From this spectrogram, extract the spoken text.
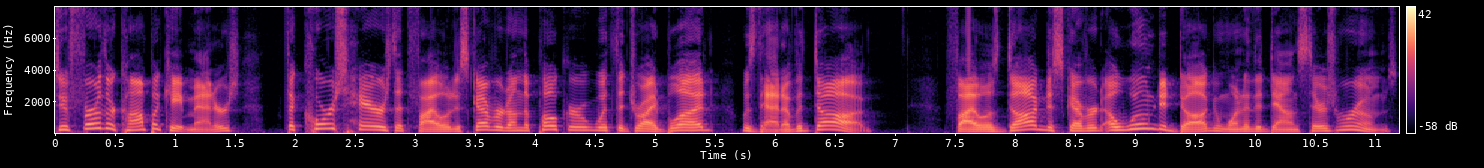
To further complicate matters, the coarse hairs that Philo discovered on the poker with the dried blood was that of a dog. Philo's dog discovered a wounded dog in one of the downstairs rooms.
